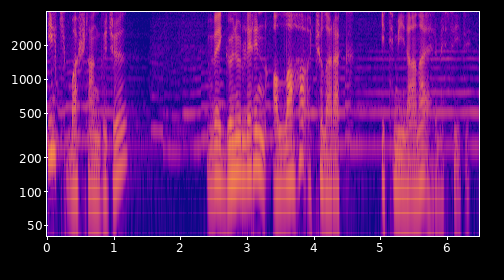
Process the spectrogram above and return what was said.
ilk başlangıcı ve gönüllerin Allah'a açılarak itminana ermesiydi.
